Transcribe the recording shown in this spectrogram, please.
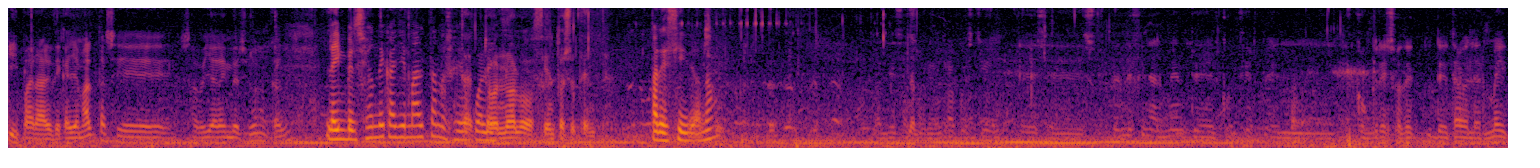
¿Y para el de Calle Malta se sabe ya la inversión, alcalde? La inversión de Calle Malta no sé cuál es. En torno a los 170. Parecido, ¿no? otra cuestión, ¿se suspende finalmente el, concierto, el, congreso Traveler Mate.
